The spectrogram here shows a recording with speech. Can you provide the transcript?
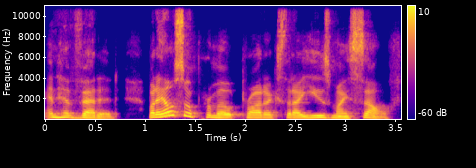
and have vetted, but I also promote products that I use myself.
